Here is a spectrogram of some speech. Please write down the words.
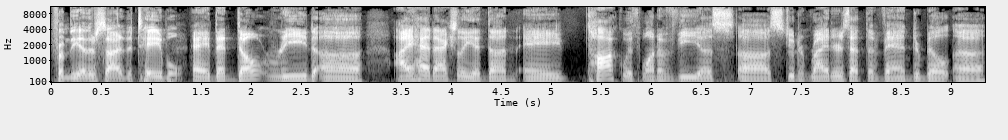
from the other side of the table. Hey, then don't read. Uh, I had actually had done a talk with one of the uh, uh, student writers at the Vanderbilt uh,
